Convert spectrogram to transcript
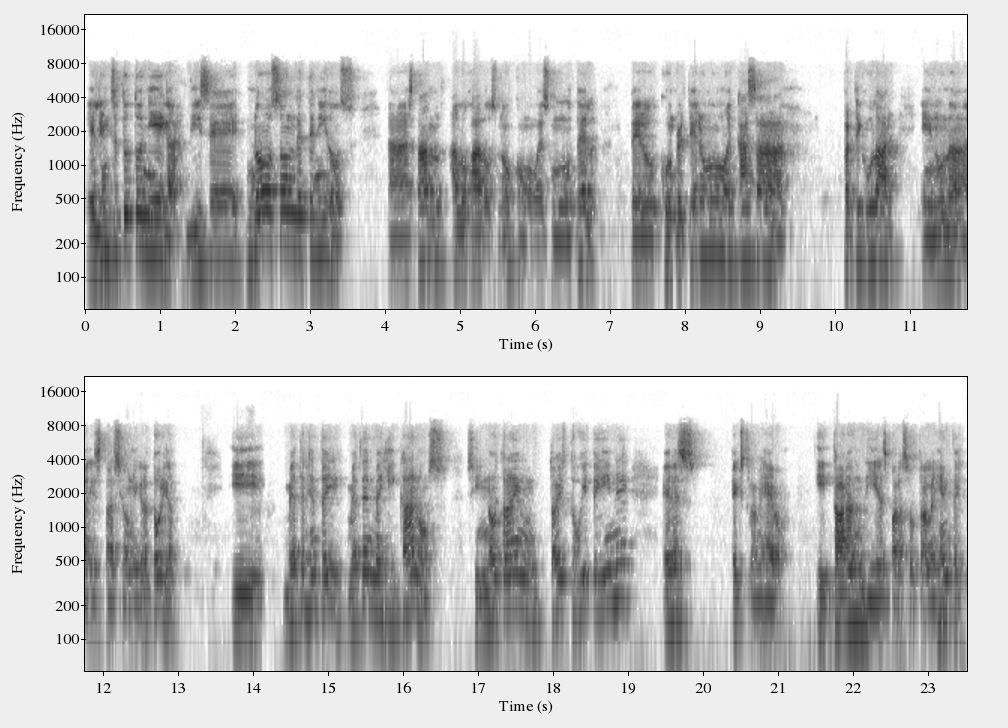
El instituto niega, dice, no son detenidos, ah, están alojados, ¿no? Como es un hotel, pero convirtieron una casa particular en una estación migratoria. Y meten gente ahí, meten mexicanos. Si no traen, traes tu ITINE, eres extranjero. Y tardan días para soltar a la gente.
